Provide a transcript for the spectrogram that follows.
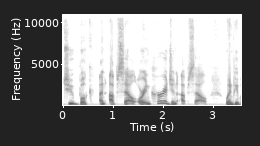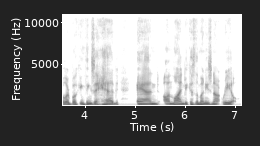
to book an upsell or encourage an upsell when people are booking things ahead and online because the money's not real.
